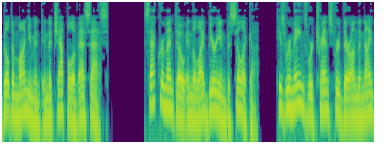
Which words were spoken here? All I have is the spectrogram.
built a monument in the chapel of SS. Sacramento in the Liberian Basilica. His remains were transferred there on 9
